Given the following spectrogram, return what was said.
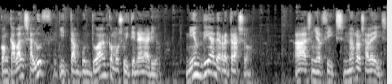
Con cabal salud y tan puntual como su itinerario. Ni un día de retraso. Ah, señor Fix, no lo sabéis.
